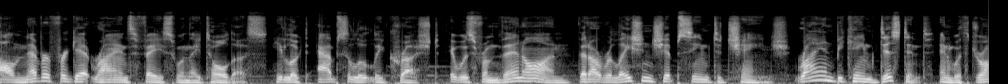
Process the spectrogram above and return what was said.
I'll never forget Ryan's face when they told us. He looked absolutely crushed. It was from then on that our relationship seemed to change. Ryan became distant and withdrawn.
